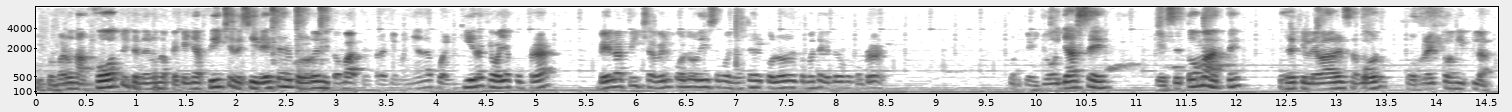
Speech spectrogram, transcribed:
Y tomar una foto y tener una pequeña ficha y decir, este es el color de mi tomate, para que mañana cualquiera que vaya a comprar ve la ficha, ve el color y dice, bueno, este es el color del tomate que tengo que comprar. Porque yo ya sé que ese tomate es el que le va a dar el sabor correcto a mi plato.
